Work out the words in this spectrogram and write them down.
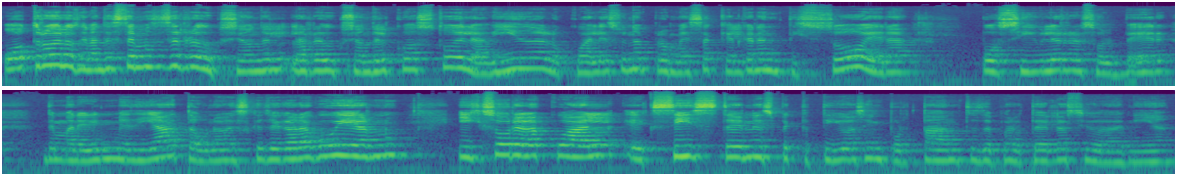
Otro de los grandes temas es la reducción, la reducción del costo de la vida, lo cual es una promesa que él garantizó era posible resolver de manera inmediata una vez que llegara a gobierno y sobre la cual existen expectativas importantes de parte de la ciudadanía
